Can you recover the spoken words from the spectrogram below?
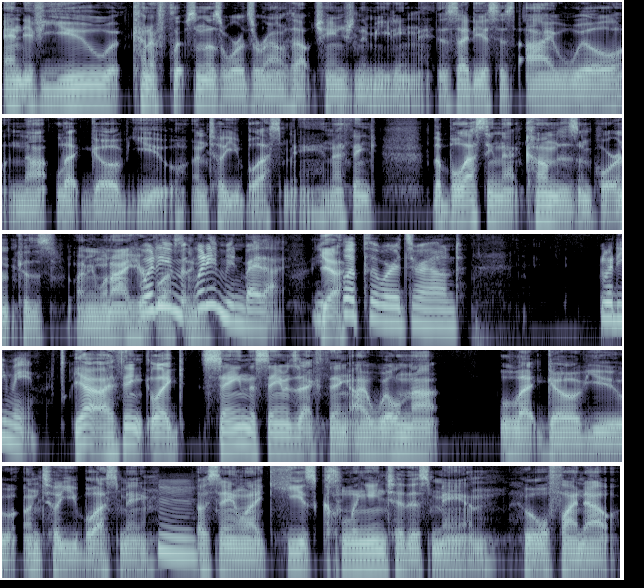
And if you kind of flip some of those words around without changing the meaning, this idea says, I will not let go of you until you bless me. And I think the blessing that comes is important because, I mean, when I hear what do, blessing, you, what do you mean by that? You yeah. flip the words around. What do you mean? Yeah, I think like saying the same exact thing, I will not let go of you until you bless me. Hmm. Of saying like he's clinging to this man who we'll find out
